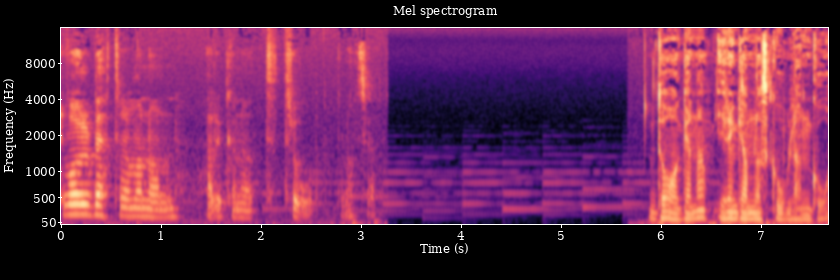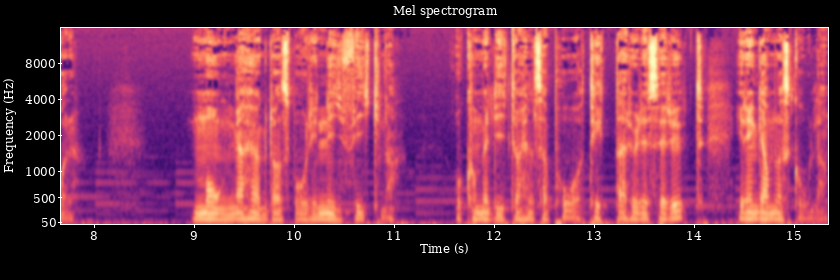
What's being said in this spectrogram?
det var väl bättre än vad någon hade kunnat tro på något sätt. Dagarna i den gamla skolan går. Många Högdalsbor är nyfikna och kommer dit och hälsar på och tittar hur det ser ut i den gamla skolan.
